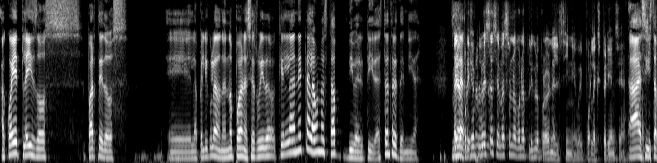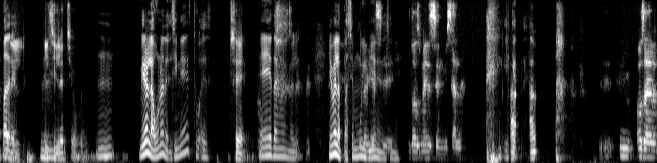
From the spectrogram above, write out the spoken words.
A Quiet Place 2, parte 2. Eh, la película donde no pueden hacer ruido. Que la neta, la 1 está divertida, está entretenida. Mira, por ejemplo, esta se me hace una buena película para ver en el cine, güey, por la experiencia. Ah, sí, está padre. el Ujú. silencio, güey. Ujú. ¿Vieron la 1 en el cine? Estuvo- es- Sí. Eh, yo también me la, yo me la pasé muy bien en el cine. Dos meses en mi sala. ¿Y qué- Ah, ah, O sea,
